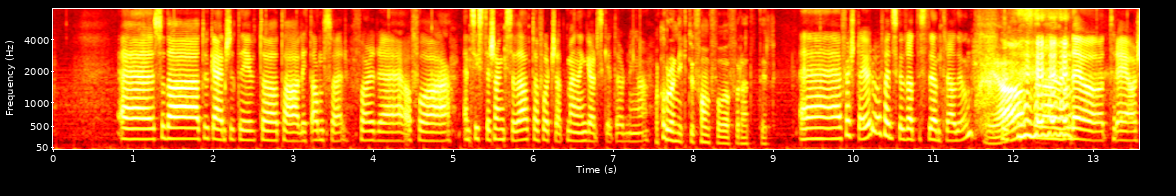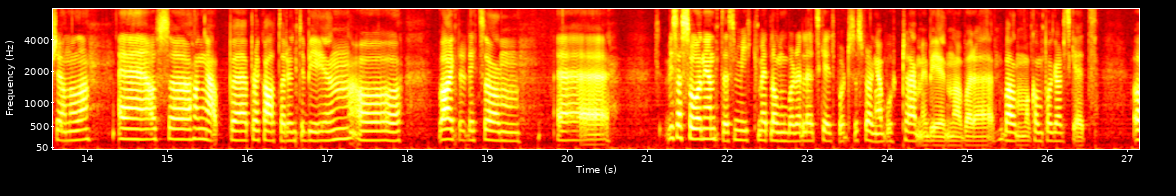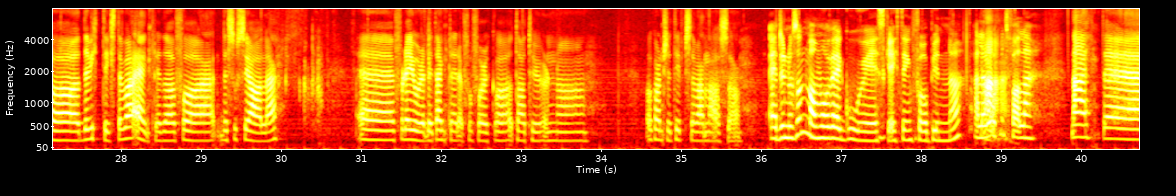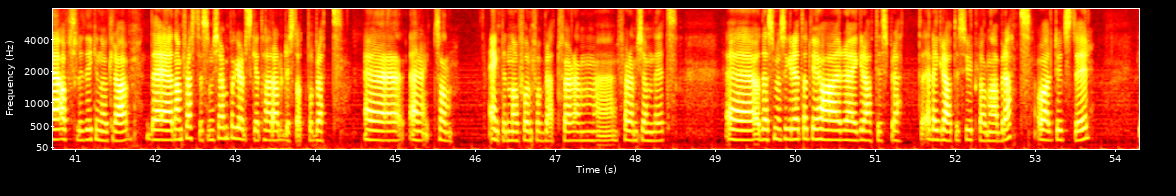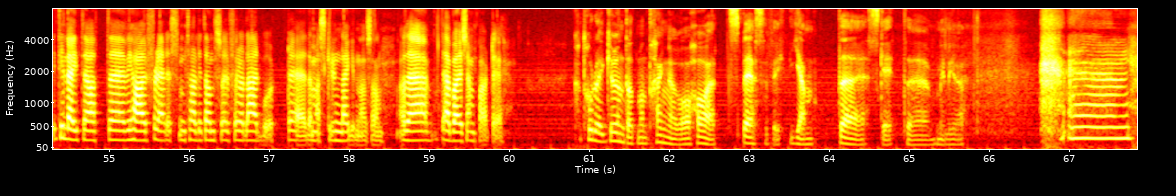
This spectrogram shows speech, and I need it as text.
Eh, så da tok jeg initiativ til å ta litt ansvar for eh, å få en siste sjanse da, til å fortsette med den girlskate-ordninga. Hvordan gikk du fram for å få dette til? Eh, første jeg gjorde, var faktisk å dra til studentradioen. Ja, det er jo tre år siden nå, da. Eh, og så hang jeg opp eh, plakater rundt i byen og var egentlig litt sånn eh, Hvis jeg så en jente som gikk med et longboard eller et skateboard, så sprang jeg bort til dem i byen og bare ba dem om å komme på girlskate. Og det viktigste var egentlig da å få det sosiale. Eh, for det gjorde det litt enklere for folk å ta turen og, og kanskje tipse venner også. Er det noe sånn man må være god i skating for å begynne, eller er det åpent for alle? Nei, det er absolutt ikke noe krav. Det er De fleste som kommer på girlskate, har aldri stått på brett. Eh, eller sånn, egentlig noen form for brett før de, eh, før de kommer dit. Eh, og det som er så greit, er at vi har eh, gratis, brett, gratis utlån av brett og alt utstyr. I tillegg til at eh, vi har flere som tar litt ansvar for å lære bort eh, det mest grunnleggende og sånn. Og det, det er bare kjempeartig. Hva tror du er grunnen til at man trenger å ha et spesifikt jenteskatemiljø? Ehm,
